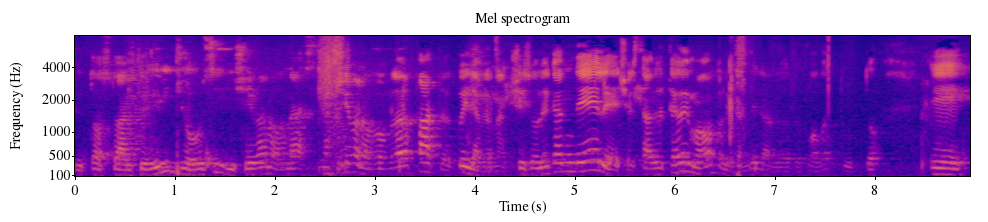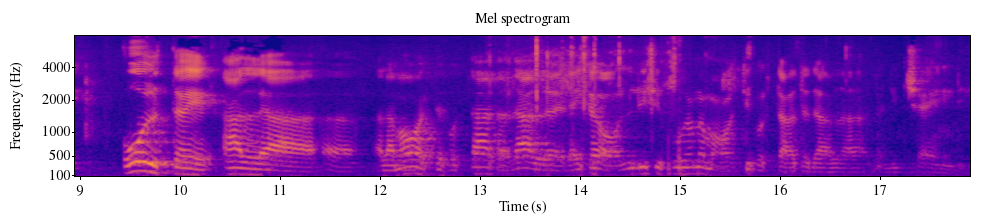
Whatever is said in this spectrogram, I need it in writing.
piuttosto antireligiosi dicevano, nascevano proprio dal fatto che quelli avevano acceso le candele, c'è stato il terremoto, le candele hanno dato fuoco a tutto e oltre alla, alla morte portata dal, dai crolli ci furono morti portate dalla, dagli incendi.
